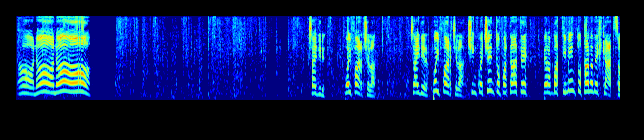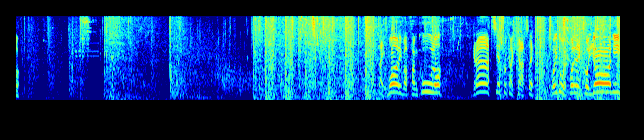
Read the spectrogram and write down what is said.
No, no, no! Xaidir, puoi farcela! Xaidir, puoi farcela! 500 patate per abbattimento Tana del cazzo! Dai, muori, vaffanculo! Grazie, su che cazzo, eh. Voi due, fuori dai coglioni,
